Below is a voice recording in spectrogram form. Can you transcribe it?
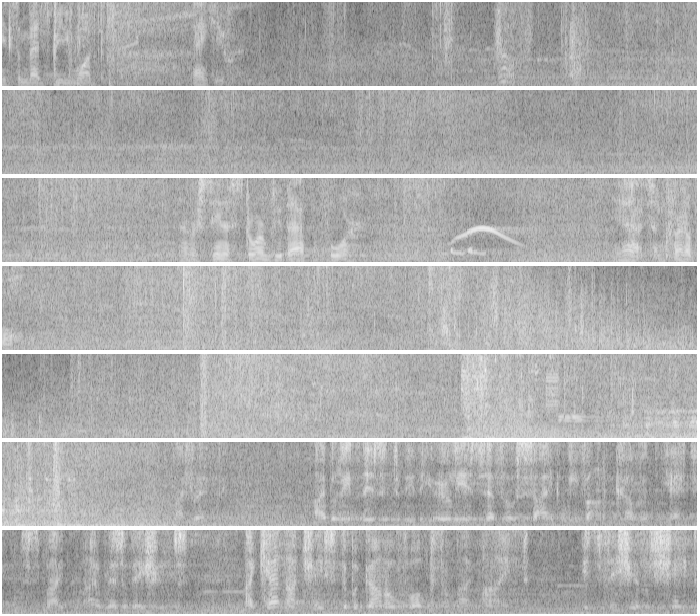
Need some meds, BD1. Thank you. Never seen a storm do that before. Yeah, it's incredible.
